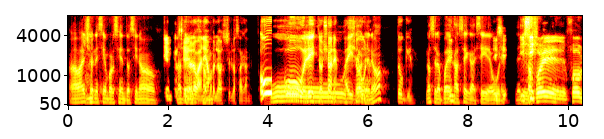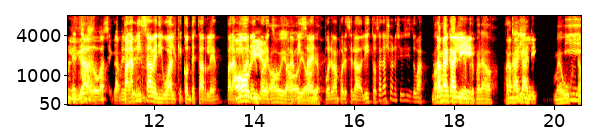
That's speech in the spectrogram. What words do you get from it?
Ah, Van Yone 100%, si no... 100%. Si no lo banean, lo, lo sacan. Uh, uh, listo, Yone, ahí Yone, ¿no? Tuki. No se la puede dejar seca, sí, de una. Y, sí. fue, fue obligado, básicamente. Para mí saben igual que contestarle. Para mí van por eso. para mí saben, por, van por ese lado. Listo, saca yo necesito más. Dame a Cali. Preparado. Dame a Cali. Me gusta.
